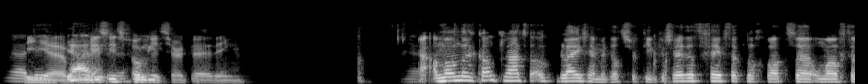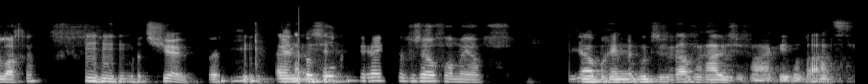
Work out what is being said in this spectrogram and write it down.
ja, die, Ja, is is van dit soort eh, dingen. ja. Ja, aan de andere kant laten we ook blij zijn met dat soort types. Hè? Dat geeft ook nog wat eh, om over te lachen. Wat show. En de bevolking rekent er vanzelf wel mee af. Ja, op een gegeven moment moeten ze wel verhuizen vaak, inderdaad.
